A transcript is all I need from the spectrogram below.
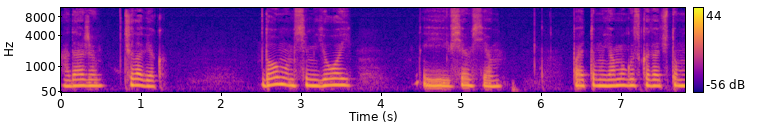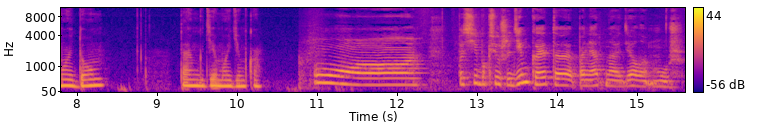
а даже человек. Домом, семьей и всем-всем. Поэтому я могу сказать, что мой дом там, где мой Димка. О, спасибо, Ксюша. Димка — это, понятное дело, муж.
